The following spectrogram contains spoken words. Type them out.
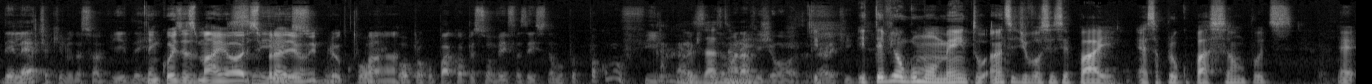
delete aquilo da sua vida. E... Tem coisas maiores pra eu me preocupar. Pô, vou preocupar com a pessoa veio fazer isso. Não, vou preocupar com meu filho, cara. Que Exatamente. coisa maravilhosa. Olha que... E teve algum momento, antes de você ser pai, essa preocupação, putz, é,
